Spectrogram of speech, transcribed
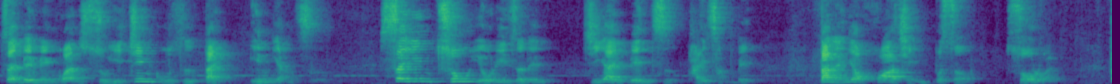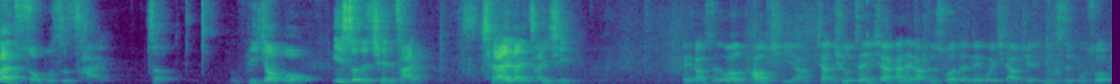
在面面观属于筋骨质带营养质。声音粗有力之人，极爱面子排场面，当然要花钱不手手软，但手不是财者比较多，一生的钱财财来财去。哎，老师，我很好奇啊，想求证一下刚才老师说的那位小姐的运势不错，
